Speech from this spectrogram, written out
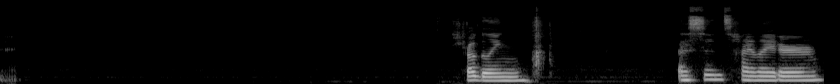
Okay. struggling. Essence highlighter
